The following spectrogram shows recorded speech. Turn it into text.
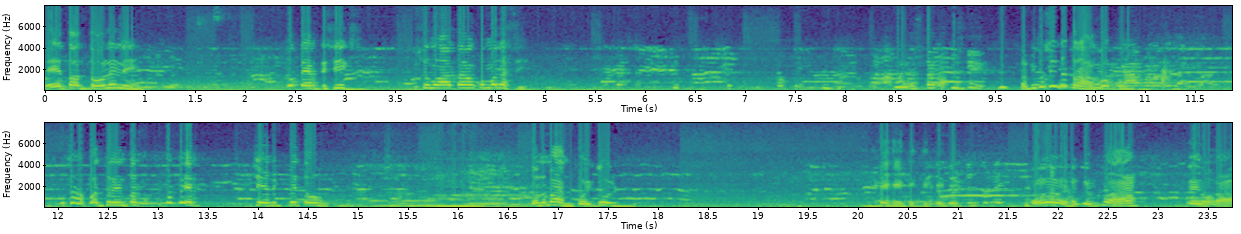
Eh, ito ang tulin eh. Ito 36. Gusto mo ata ang kumalas eh. Sabi ko sinatrangko po. Usapan 30. Ito per cherry po ito. Ito naman, boy gold. oh, ganun pa ha. Ayun ka.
